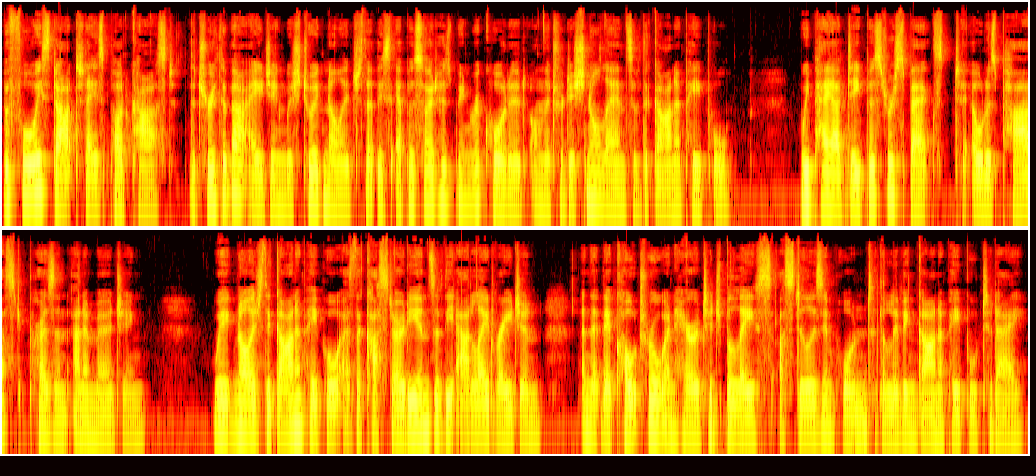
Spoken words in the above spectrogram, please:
Before we start today's podcast, The Truth About Aging wish to acknowledge that this episode has been recorded on the traditional lands of the Kaurna people. We pay our deepest respects to elders past, present, and emerging. We acknowledge the Kaurna people as the custodians of the Adelaide region and that their cultural and heritage beliefs are still as important to the living Kaurna people today.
